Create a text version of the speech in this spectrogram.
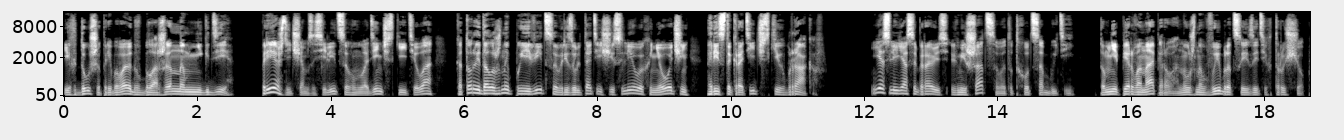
их души пребывают в блаженном нигде, прежде чем заселиться в младенческие тела, которые должны появиться в результате счастливых и не очень аристократических браков. Если я собираюсь вмешаться в этот ход событий, то мне перво-наперво нужно выбраться из этих трущоб.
